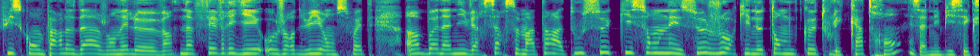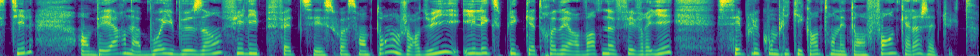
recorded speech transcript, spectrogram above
Puisqu'on parle d'âge, on est le 29 février. Aujourd'hui, on souhaite un bon anniversaire ce matin à tous ceux qui sont nés ce jour qui ne tombe que tous les 4 ans, les années bissextiles. En Béarn, à Bois-Bezin, Philippe fête ses 60 ans aujourd'hui. Il explique qu'être né un 29 février, c'est plus compliqué quand on est enfant qu'à l'âge adulte.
